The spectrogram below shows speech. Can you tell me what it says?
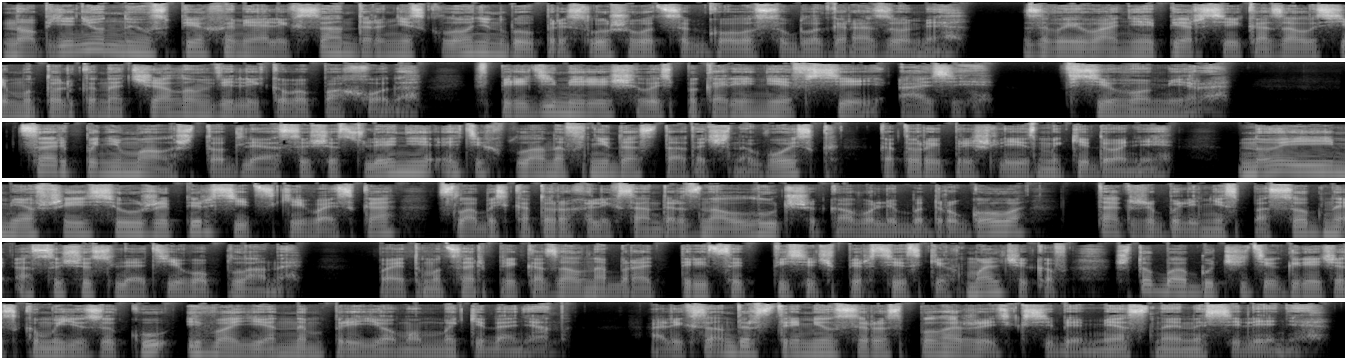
Но опьяненный успехами Александр не склонен был прислушиваться к голосу благоразумия. Завоевание Персии казалось ему только началом Великого Похода. Впереди мерещилось покорение всей Азии, всего мира. Царь понимал, что для осуществления этих планов недостаточно войск, которые пришли из Македонии, но и имевшиеся уже персидские войска, слабость которых Александр знал лучше кого-либо другого, также были не способны осуществлять его планы – Поэтому царь приказал набрать 30 тысяч персидских мальчиков, чтобы обучить их греческому языку и военным приемам македонян. Александр стремился расположить к себе местное население.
